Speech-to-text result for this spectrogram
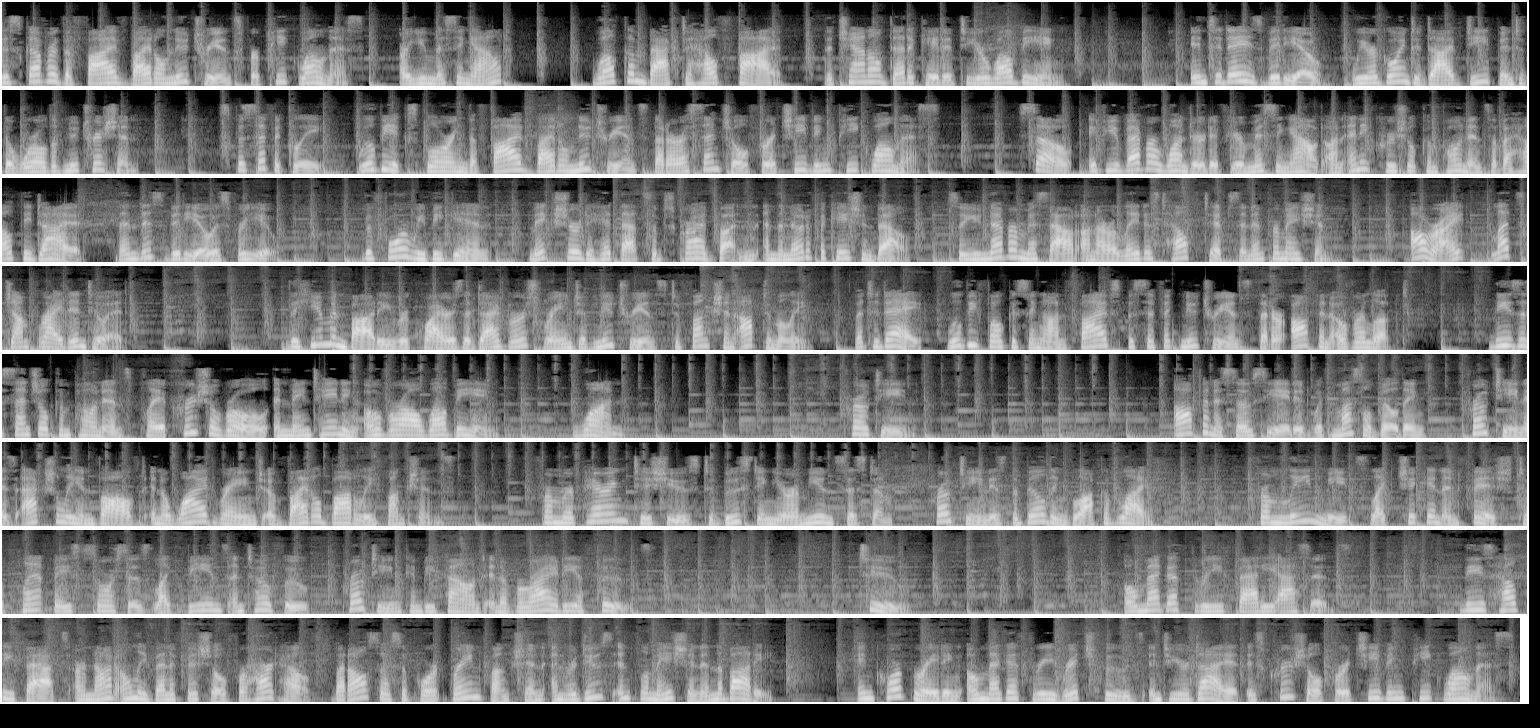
Discover the 5 vital nutrients for peak wellness. Are you missing out? Welcome back to Health 5, the channel dedicated to your well-being. In today's video, we are going to dive deep into the world of nutrition. Specifically, we'll be exploring the 5 vital nutrients that are essential for achieving peak wellness. So, if you've ever wondered if you're missing out on any crucial components of a healthy diet, then this video is for you. Before we begin, make sure to hit that subscribe button and the notification bell, so you never miss out on our latest health tips and information. Alright, let's jump right into it. The human body requires a diverse range of nutrients to function optimally, but today, we'll be focusing on five specific nutrients that are often overlooked. These essential components play a crucial role in maintaining overall well-being. 1. Protein. Often associated with muscle building, protein is actually involved in a wide range of vital bodily functions. From repairing tissues to boosting your immune system, protein is the building block of life. From lean meats like chicken and fish to plant-based sources like beans and tofu, protein can be found in a variety of foods. 2. Omega-3 fatty acids. These healthy fats are not only beneficial for heart health but also support brain function and reduce inflammation in the body. Incorporating omega-3 rich foods into your diet is crucial for achieving peak wellness.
